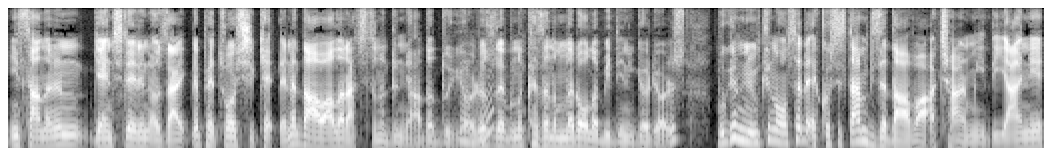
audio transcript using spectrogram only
insanların, gençlerin özellikle petrol şirketlerine davalar açtığını dünyada duyuyoruz hı hı. ve bunun kazanımları olabildiğini görüyoruz. Bugün mümkün olsa da ekosistem bize dava açar mıydı? Yani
